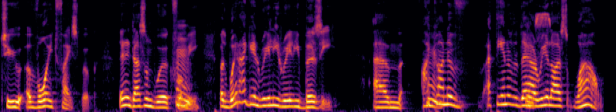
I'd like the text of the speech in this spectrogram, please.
to avoid Facebook, then it doesn't work for mm. me. But when I get really, really busy, um, I mm. kind of, at the end of the day, yes. I realize, wow,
